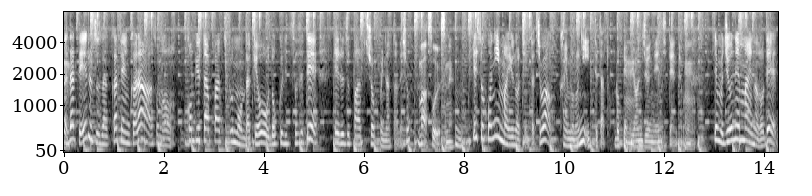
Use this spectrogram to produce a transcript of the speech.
だだってエルズ雑貨店からそのコンピューターパーツ部門だけを独立させてエルズパーツショップになったんでしょ？まあそうですね、うん、でそこにまあユノチンたちは買い物に行ってたと。640年時点では、うん、でも10年前なので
